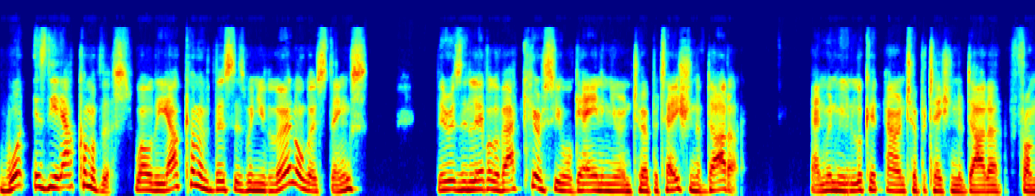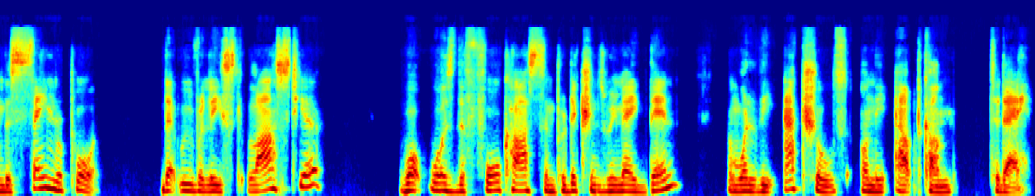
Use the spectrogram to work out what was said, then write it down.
what is the outcome of this? Well, the outcome of this is when you learn all those things, there is a level of accuracy or gain in your interpretation of data. And when we look at our interpretation of data from the same report that we released last year, what was the forecasts and predictions we made then? And what are the actuals on the outcome today.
